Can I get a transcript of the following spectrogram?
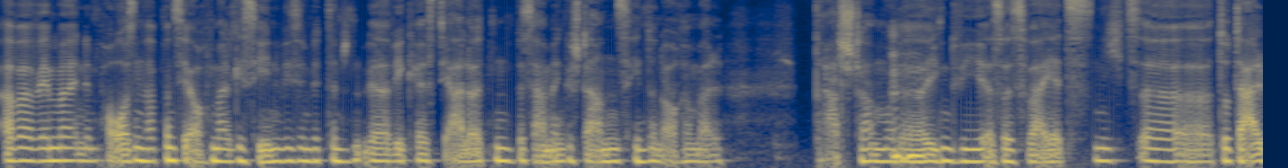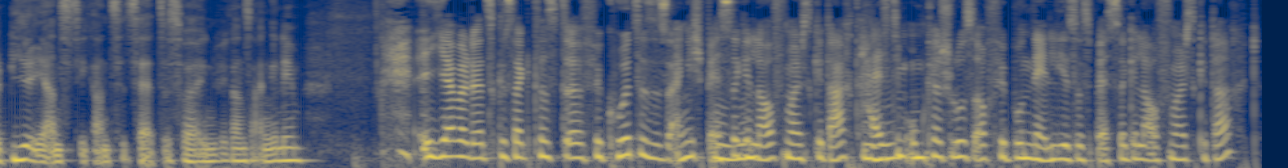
Aber wenn man in den Pausen hat man sie auch mal gesehen, wie sie mit den WKStA-Leuten zusammengestanden sind und auch einmal getratscht haben oder mhm. irgendwie, also es war jetzt nicht äh, total bierernst die ganze Zeit. Das war irgendwie ganz angenehm. Ja, weil du jetzt gesagt hast, äh, für Kurz ist es eigentlich besser mhm. gelaufen als gedacht. Heißt mhm. im Umkehrschluss auch für Bonelli ist es besser gelaufen als gedacht?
